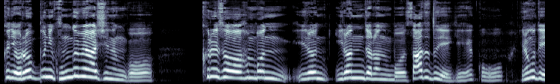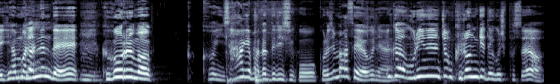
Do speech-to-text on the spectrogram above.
그냥 여러분이 궁금해 하시는 거. 그래서 한번 이런, 이런저런 뭐 사드도 얘기했고 이런 것도 얘기 한번 그러니까, 했는데 음. 그거를 막 그 이상하게 받아들이시고 그러지 마세요, 그냥. 그러니까 우리는 좀 그런 게 되고 싶었어요.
